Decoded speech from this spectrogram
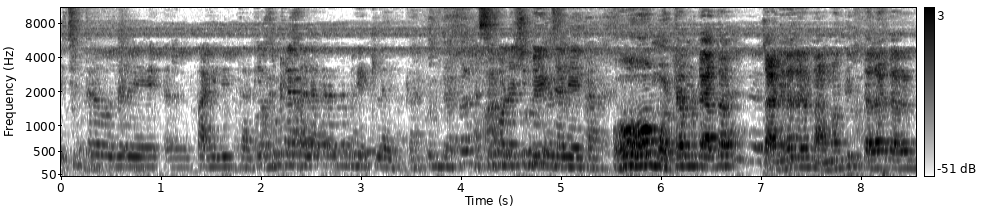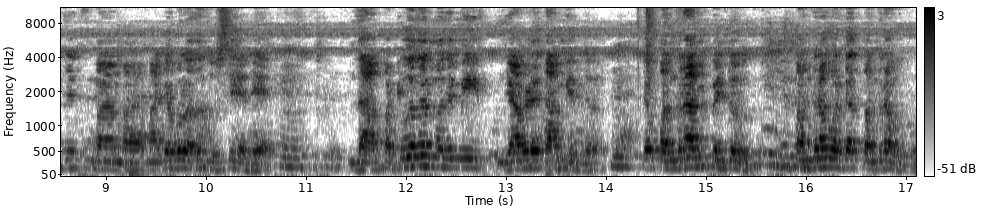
चित्र वगैरे पाहिलीत का? किंवा कुठल्या कलाकारांना भेटलायत का? अशी कोणाची भेट झाली आहे का? हो हो मोठ्या मोठ्या. आता चांगल्या चांगल्या नामांकित कलाकारांचे मा- मा- माझ्याबरोबर आता आहे. हम्म. पटवर्धनमध्ये मी ज्या वेळेला काम घेतलं. तेव्हा पंधरा आम्ही पेंटर होतो. पंधरा वर्गात पंधरा होतो.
